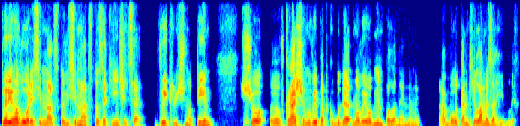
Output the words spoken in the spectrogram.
Переговори 17-18 закінчаться виключно тим, що е, в кращому випадку буде новий обмін полоненими або там тілами загиблих.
